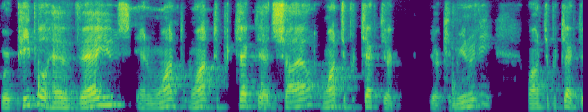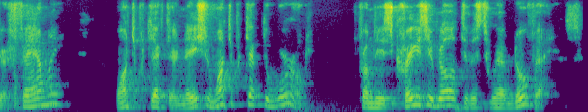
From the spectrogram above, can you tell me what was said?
where people have values and want, want to protect that child, want to protect their, their community, want to protect their family, want to protect their nation, want to protect the world from these crazy relativists who have no values.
